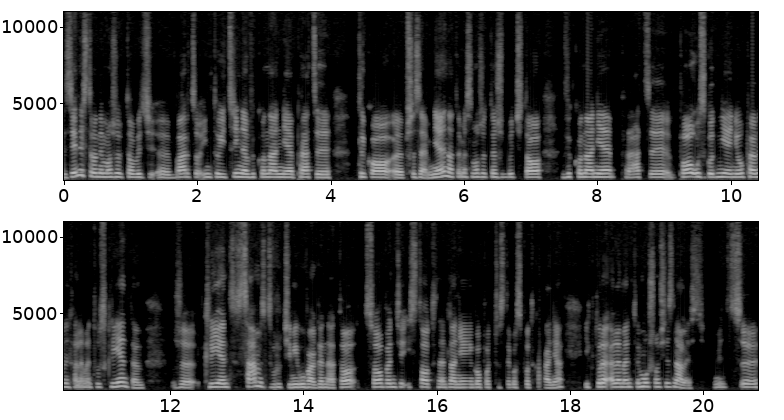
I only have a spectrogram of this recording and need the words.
z jednej strony może to być bardzo intuicyjne wykonanie pracy tylko e, przeze mnie, natomiast może też być to wykonanie pracy po uzgodnieniu pewnych elementów z klientem, że klient sam zwróci mi uwagę na to, co będzie istotne dla niego podczas tego spotkania i które elementy muszą się znaleźć. Więc e,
